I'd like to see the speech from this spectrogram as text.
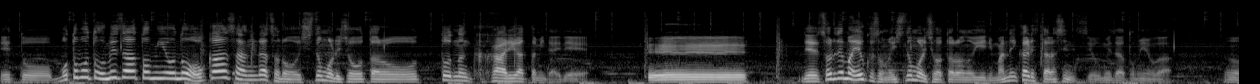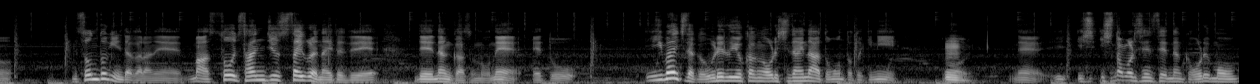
えっともともと梅沢富美男のお母さんがその石森章太郎となんか関わりがあったみたいで。へえでそれでまあよくその石森章太郎の家に招かれてたらしいんですよ梅沢富美男が。うん。でその時にだからねまあ当時30歳ぐらいの間ででなんかそのねえっといまいちだから売れる予感が俺しないなと思った時にうん。ねい石石森先生なんか俺もう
